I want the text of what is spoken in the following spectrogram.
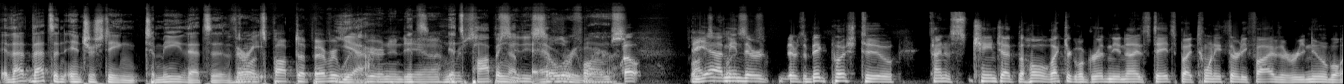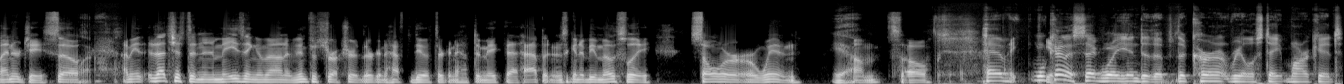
that that's an interesting to me. That's a Oh, very it's popped up everywhere Yeah, here in it's- Indiana. it's We popping up these solar everywhere. farms. Well, Lots yeah, I mean, places. there there's a big push to kind of change out the whole electrical grid in the United States by 2035 to renewable energy. So, I mean, that's just an amazing amount of infrastructure they're going to have to do if they're going to have to make that happen. It's going to be mostly solar or wind. yeah. Um, so have we'll yeah. kind of segue into the the current real estate market.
